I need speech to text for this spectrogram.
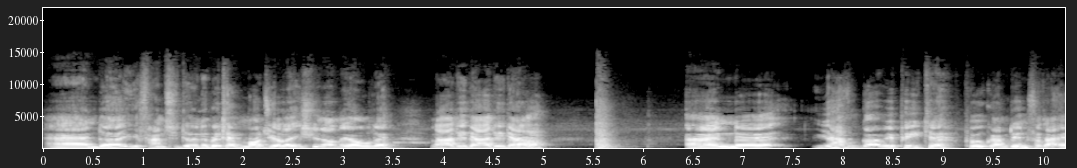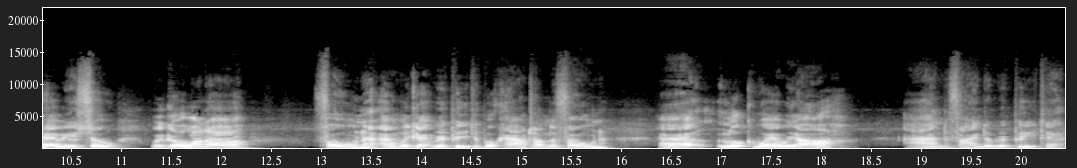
and uh, you fancy doing a bit of modulation on the older la-di-da-di-da and uh, you haven't got a repeater programmed in for that area. So we go on our phone and we get RepeaterBook out on the phone uh, look where we are and find a repeater.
